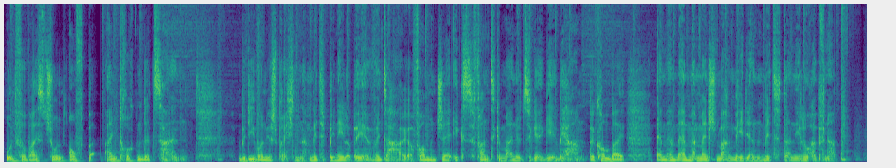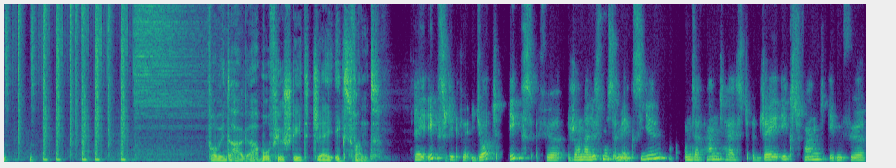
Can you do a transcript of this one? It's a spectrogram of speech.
und verweist schon auf beeindruckende Zahlen. Über die wollen wir sprechen mit Penelope Winterhager vom JX Fund Gemeinnützige GmbH. Willkommen bei MMM Menschen machen Medien mit Danilo Höpfner. Frau Winterhager, wofür steht JX Fund? JX steht für JX, für Journalismus im Exil. Unser Fund heißt JX Fund, eben für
